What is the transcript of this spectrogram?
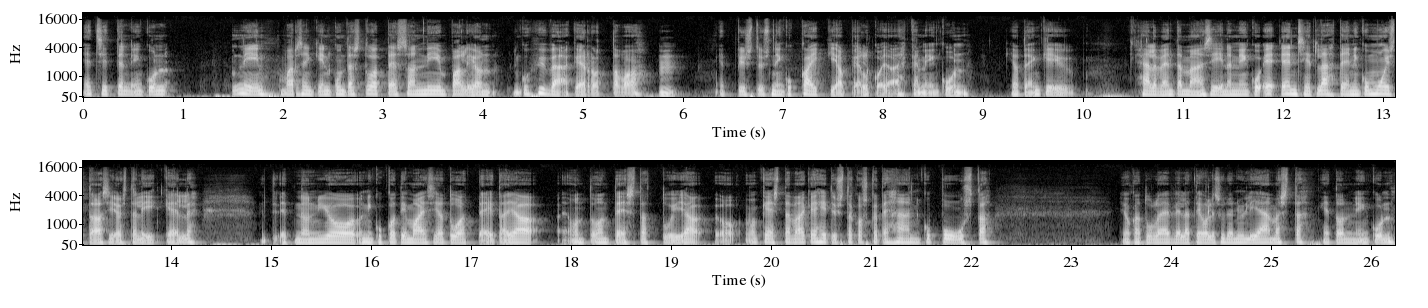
Et sitten niin kuin niin, varsinkin kun tässä tuotteessa on niin paljon niin kuin hyvää kerrottavaa, mm. että pystyisi niin kuin kaikkia pelkoja ehkä niin kuin jotenkin hälventämään siinä niin kuin e-, ensin, että lähtee niin kuin muista asioista liikkeelle. Että et ne on jo niin kuin kotimaisia tuotteita ja on, on testattu ja on kestävää kehitystä, koska tehdään niin kuin puusta, joka tulee vielä teollisuuden ylijäämästä. Että on niin kuin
